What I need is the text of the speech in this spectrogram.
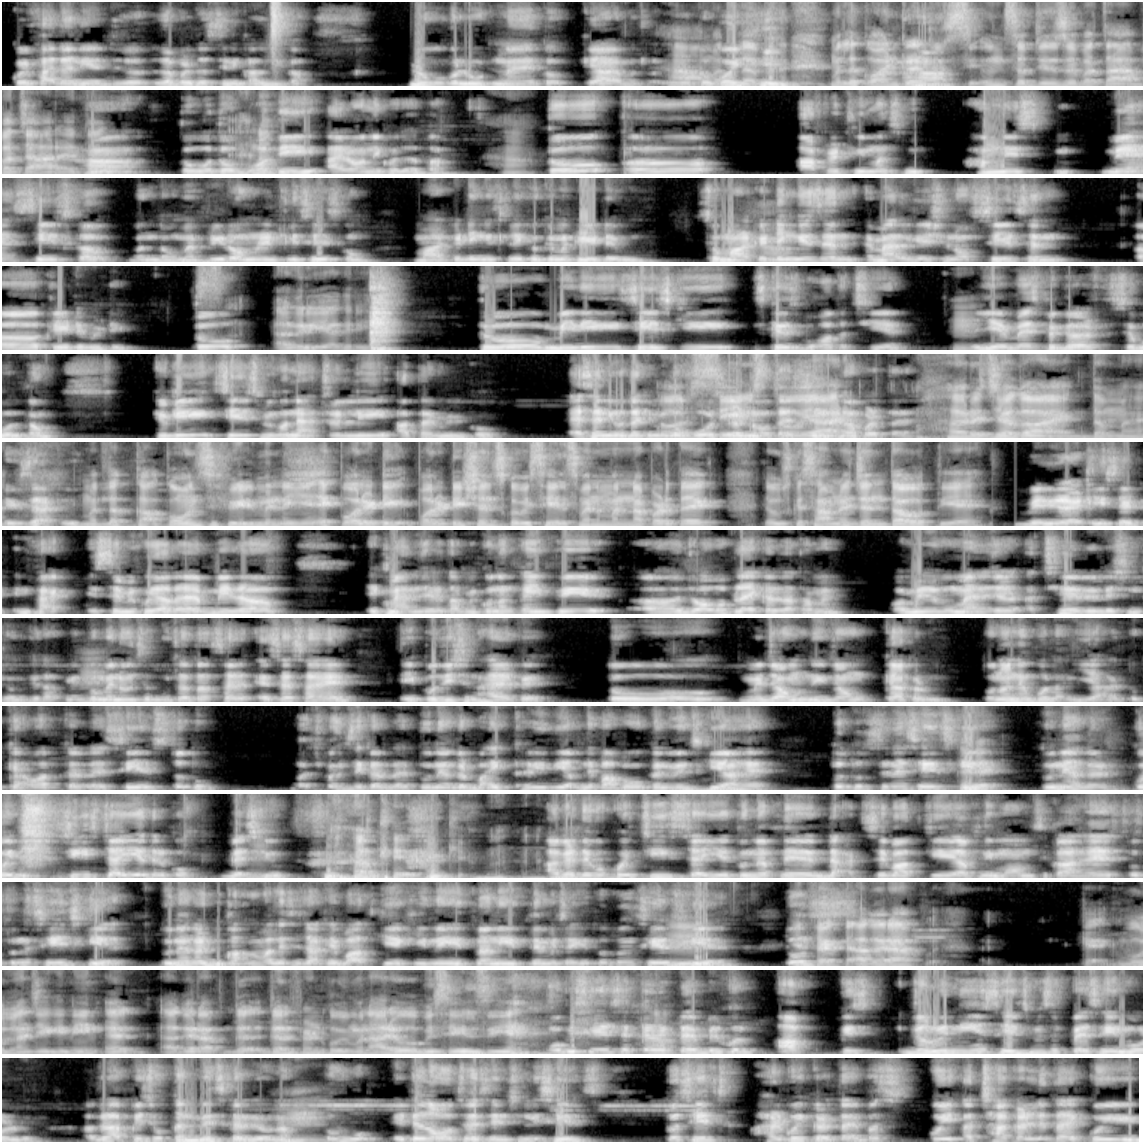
कोई फ़ायदा नहीं है ज़बरदस्ती निकालने का। लोगों को लूटना है तो क्या है मतलब? हाँ वो तो कोई मतलब मतलब कॉइन हाँ। उन सब चीज़ों से बचा बचा रहे थे। हाँ तो वो तो बहुत ही आयरॉनिक हो जाता। हाँ। तो आफ्टर थ्री मंथ्स हमने मैं सेल्स का बंदा हूँ मैं प्रीडोमिनेटली सेल्स का हूँ। मार्केटिंग इसलिए क्योंकि मैं क्रिएटिव हूँ। So marketing is an amalgamation of sales and creativity तो अग्री अग्री तो मेरी सेल्स की स्किल्स बहुत अच्छी है। हम्म। ये मैं इस पे गर्व से बोलता हूँ क्योंकि सेल्स मेरे को नेचुरली आता है मेरे को। ऐसा नहीं होता कि मेरे को फोर्स करना होता है तो सीखना पड़ता है। हर जगह एकदम है। Exactly exactly. मतलब कौन सी फ़ील्ड में नहीं है। एक पॉलिटी पॉलिटिशियंस को भी सेल्समैन बनना पड़ता है जब उसके सामने जनता होती है। वेरी राइटली सेड इनफैक्ट इससे मेरे को याद आया मेरा एक मैनेजर था मेरे को ना कहीं पे जॉब अप्लाई कर रहा था मैं और मेरे वो मैनेजर अच्छे रिलेशन थे उनके साथ में तो हम्म। मैंने उनसे पूछा था सर ऐसा ऐसा है एक पोजीशन हायर पे तो मैं जाऊँ नहीं जाऊँ क्या करूँ? तो उन्होंने बोला यार तू क्या बात कर रहा है? सेल्स तो तू बचपन से कर रहा है। तूने अगर बाइक खरीदी अपने पापा को कन्विंस किया है तो तुझने सेल्स किया है। तूने अगर कोई चीज़ चाहिए तेरे को ब्लेस यू थैंक यू अगर को कोई चीज़ चाहिए तूने अपने डैड से बात की है अपनी मॉम से कहा है तो तूने सेल्स किया है। तूने अगर दुकान वाले से जाके बात की है कि नहीं इतना नहीं इतने में चाहिए तो तूने सेल्स किया है। तो इनफैक्ट अगर आप बोलना चाहिए कि नहीं? अगर आप गर्लफ्रेंड को भी मना रहे हो वो भी सेल्स ही है। वो भी सेल्स है। करेक्ट है बिल्कुल। आप किस ज़रूरी नहीं है सेल्स में सिर्फ़ पैसे इन्वॉल्व हो। अगर आप किसी को कन्विंस कर रहे हो ना हम्म। तो वो it is also essentially sales तो सेल्स हर कोई करता है बस कोई अच्छा कर लेता है कोई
